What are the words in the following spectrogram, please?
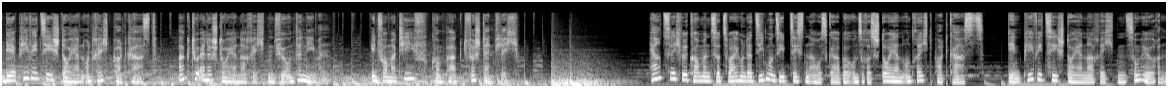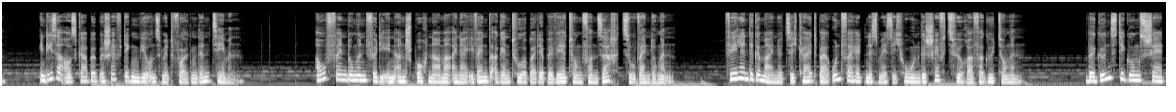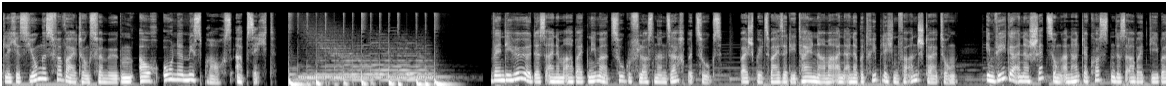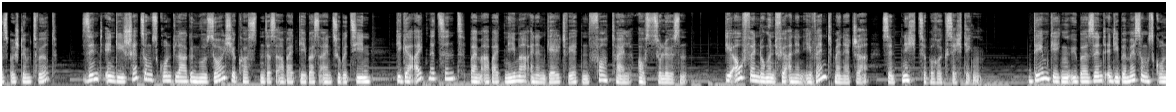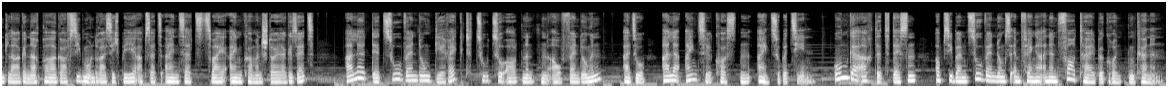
Der PwC Steuern und Recht Podcast. Aktuelle Steuernachrichten für Unternehmen. Informativ, kompakt, verständlich. Herzlich willkommen zur 277. Ausgabe unseres Steuern und Recht Podcasts, den PwC Steuernachrichten zum Hören. In dieser Ausgabe beschäftigen wir uns mit folgenden Themen. Aufwendungen für die Inanspruchnahme einer Eventagentur bei der Bewertung von Sachzuwendungen. Fehlende Gemeinnützigkeit bei unverhältnismäßig hohen Geschäftsführervergütungen. Begünstigungsschädliches junges Verwaltungsvermögen auch ohne Missbrauchsabsicht. Wenn die Höhe des einem Arbeitnehmer zugeflossenen Sachbezugs, beispielsweise die Teilnahme an einer betrieblichen Veranstaltung, im Wege einer Schätzung anhand der Kosten des Arbeitgebers bestimmt wird, sind in die Schätzungsgrundlage nur solche Kosten des Arbeitgebers einzubeziehen, die geeignet sind, beim Arbeitnehmer einen geldwerten Vorteil auszulösen. Die Aufwendungen für einen Eventmanager sind nicht zu berücksichtigen. Demgegenüber sind in die Bemessungsgrundlage nach 37b Absatz 1 Satz 2 Einkommensteuergesetz alle der Zuwendung direkt zuzuordnenden Aufwendungen, also alle Einzelkosten, einzubeziehen, ungeachtet dessen, ob sie beim Zuwendungsempfänger einen Vorteil begründen können.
